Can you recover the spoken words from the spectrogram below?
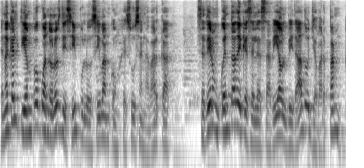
En aquel tiempo, cuando los discípulos iban con Jesús en la barca, se dieron cuenta de que se les había olvidado llevar pan.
